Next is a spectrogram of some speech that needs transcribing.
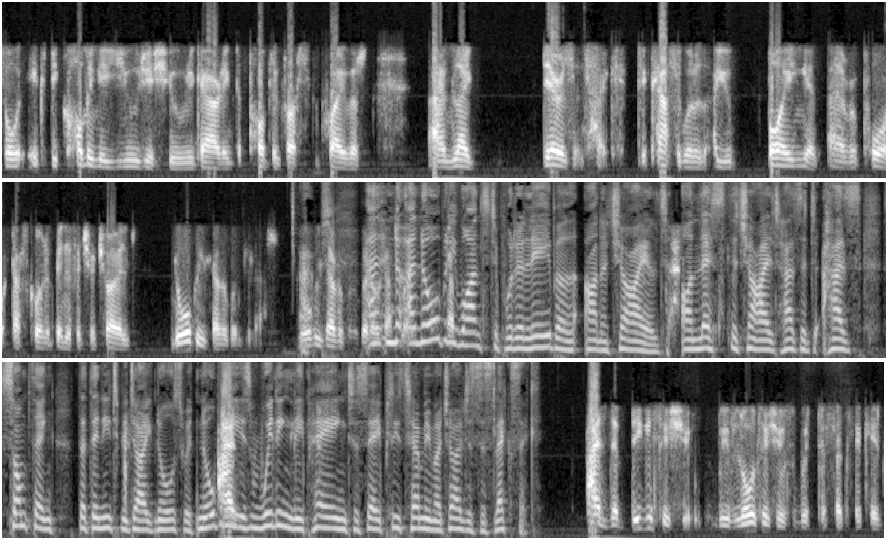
So it's becoming a huge issue regarding the public versus the private, and like there's like the classic one: is, are you buying a, a report that's going to benefit your child? Nobody's ever going to do that. Nobody's ever going to go And, that no, and nobody wants to put a label on a child unless the child has it has something that they need to be diagnosed with. Nobody is willingly paying to say, "Please tell me my child is dyslexic." And the biggest issue, we've loads of issues with dyslexic kids.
